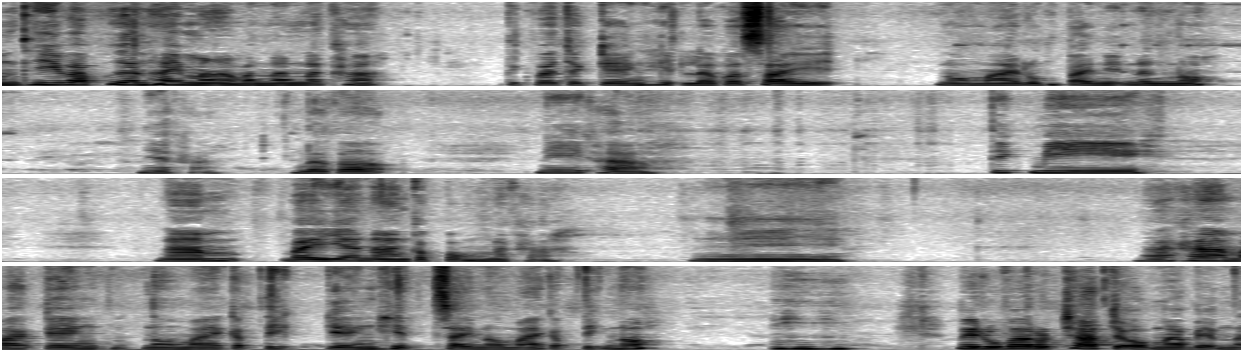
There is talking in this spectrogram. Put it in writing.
ำที่ว่าเพื่อนให้มาวันนั้นนะคะ ติ๊กว่าจะแกงเห็ดแล้วก็ใส่หน่อไม้ลงไปนิดนึงเนาะเนี่ยค่ะ แล้วก็นี่ค่ะ ติ๊กมีน้ำใบยะนางกระป๋องนะคะนี่มาค่ะมาแกงหน่อไม้กับติ๊กแกงเห็ดใส่หน่อไม้กับติ๊กเนาะไม่รู้ว่ารสชาติจะออกมาแบบไหน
